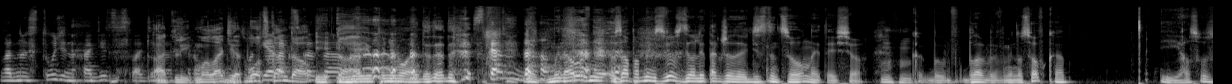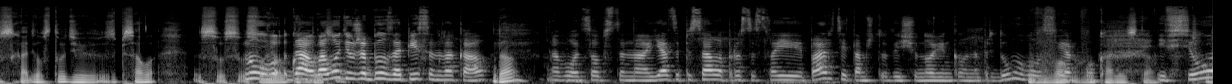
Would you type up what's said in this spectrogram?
в одной студии находиться с Владимиром Отлично, молодец. Вот я так скандал. И, и я ее понимаю, да-да-да. Скандал. Мы на уровне западных звезд сделали также дистанционно это и все. Как бы была бы минусовка. И Алсу сходил в студию, записала с- с- Ну, свою, да, у Володи уже был записан вокал. Да, Вот, собственно, я записала просто свои партии, там что-то еще новенького напридумывала во- сверху. вокалист, да. И все,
